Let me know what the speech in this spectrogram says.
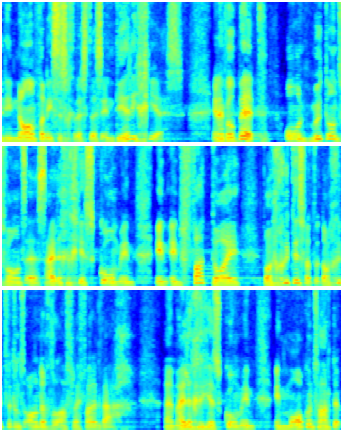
in die naam van Jesus Christus en deur die Gees. En ek wil bid, ontmoet ons waar ons is. Heilige Gees kom en en en vat daai daai goedes wat daai goed wat ons aandag wil aflei, vat dit weg. Um, Heilige Gees kom en en maak ons harte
